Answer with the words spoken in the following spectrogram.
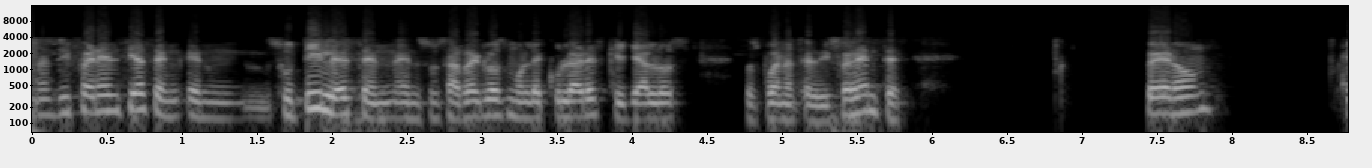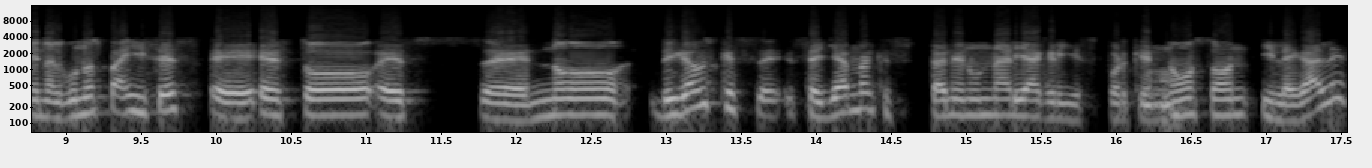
unas diferencias en, en sutiles en, en sus arreglos moleculares que ya los, los pueden hacer diferentes. Pero en algunos países eh, esto es eh, no, digamos que se, se llaman que están en un área gris porque no son ilegales,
